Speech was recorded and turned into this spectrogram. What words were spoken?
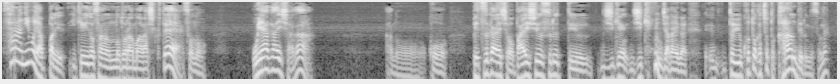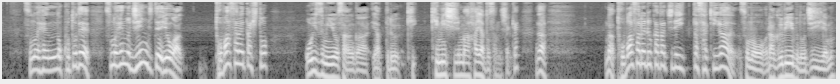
さらにはやっぱり池井戸さんのドラマらしくて、その、親会社が、あの、こう、別会社を買収するっていう事件、事件じゃないな、ということがちょっと絡んでるんですよね。その辺のことで、その辺の人事で、要は、飛ばされた人、大泉洋さんがやってる、き君島隼人さんでしたっけ？が、まあ飛ばされる形で行った先が、そのラグビー部の GM、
